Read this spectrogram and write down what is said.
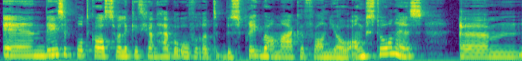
In deze podcast wil ik het gaan hebben over het bespreekbaar maken van jouw angststoornis. Ehm,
